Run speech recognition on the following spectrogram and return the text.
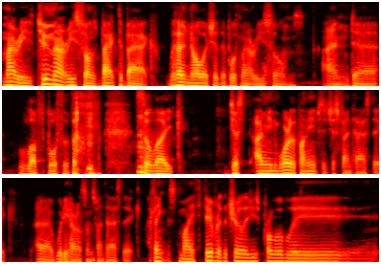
Matt Reeves. Two Matt Reeves films back to back without knowledge that they're both Matt Reeves films, and uh, loved both of them. so like, just I mean, War of the Planet Apes is just fantastic. Uh, Woody Harrelson's fantastic. I think my favorite of the trilogy is probably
